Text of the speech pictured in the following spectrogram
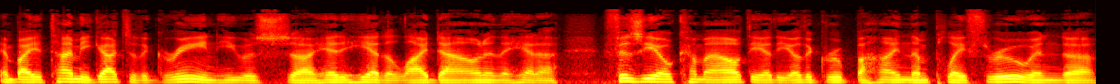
and by the time he got to the green, he was uh, had he had to lie down, and they had a physio come out. They had the other group behind them play through, and uh,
